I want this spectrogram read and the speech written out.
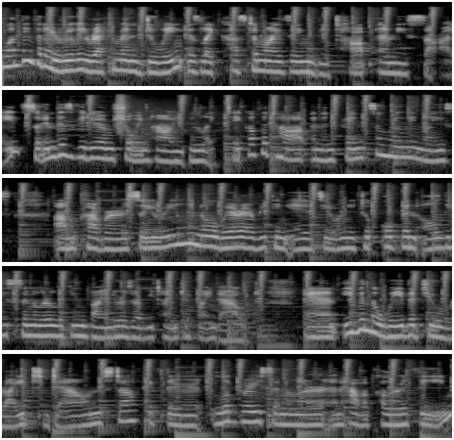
One thing that I really recommend doing is like customizing the top and the sides. So in this video, I'm showing how you can like take off the top and then print some really nice um, covers. So you really know where everything is. You don't need to open all these similar looking binders every time to find out. And even the way that you write down stuff, if they look very similar and have a color theme,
